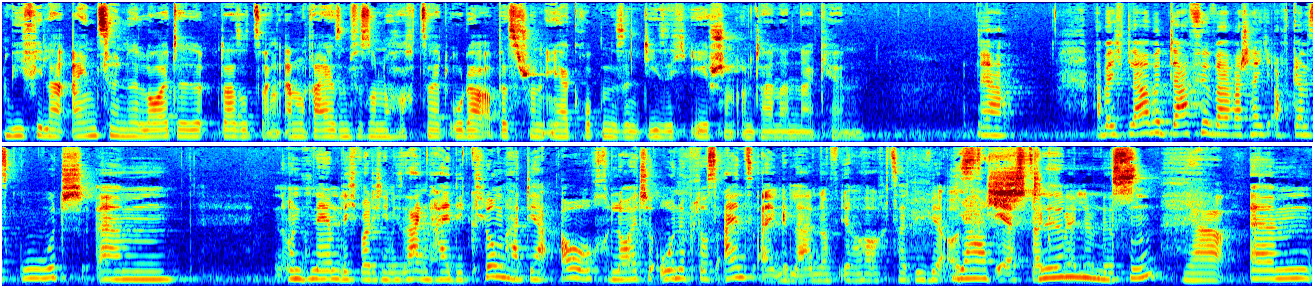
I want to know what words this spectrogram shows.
wie viele einzelne Leute da sozusagen anreisen für so eine Hochzeit oder ob es schon eher Gruppen sind, die sich eh schon untereinander kennen. Ja, aber ich glaube, dafür war wahrscheinlich auch ganz gut. Ähm, und nämlich wollte ich nämlich sagen, Heidi Klum hat ja auch Leute ohne Plus eins eingeladen auf ihre Hochzeit, wie wir aus Ja, erster stimmt. Quelle wissen. Ja. Ähm,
